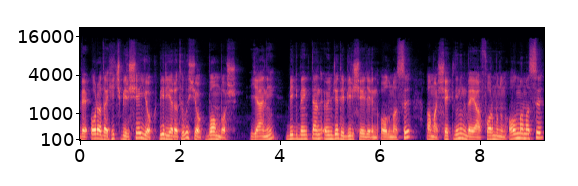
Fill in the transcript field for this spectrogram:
Ve orada hiçbir şey yok, bir yaratılış yok, bomboş. Yani Big Bang'den önce de bir şeylerin olması ama şeklinin veya formunun olmaması,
